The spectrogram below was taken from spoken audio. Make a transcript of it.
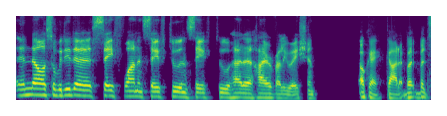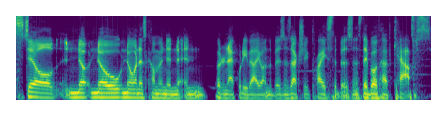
and uh, no. So we did a safe one and safe two, and safe two had a higher valuation. Okay, got it. But but still, no no no one has come in and, and put an equity value on the business. Actually, price the business. They both have caps.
